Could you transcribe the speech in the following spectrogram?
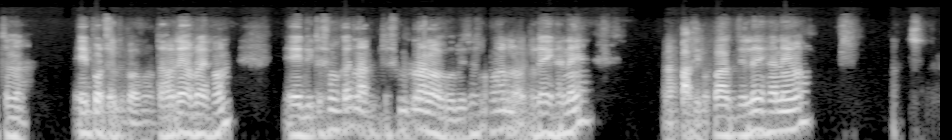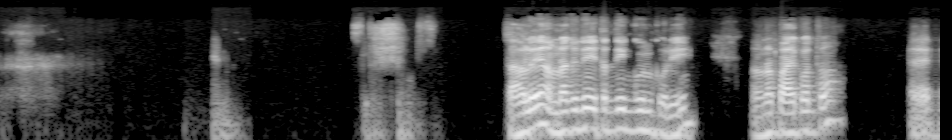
এটা না, এই পর্যন্ত পাবো। তাহলে আমরা এখন এই দুইটা সংখ্যা নাম দুইটা সংখ্যা নামাবো দুইটা সংখ্যা নামালে এখানে পাঁচ দিলে এখানেও তাহলে আমরা যদি এটা দিয়ে গুণ করি, আমরা পাই কত? এক,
